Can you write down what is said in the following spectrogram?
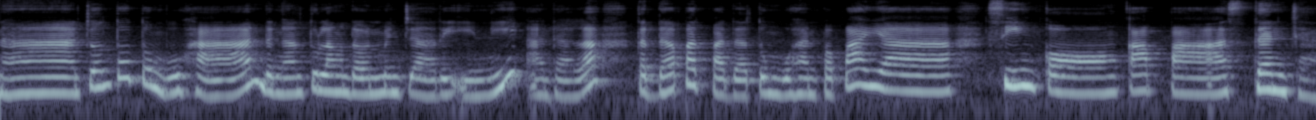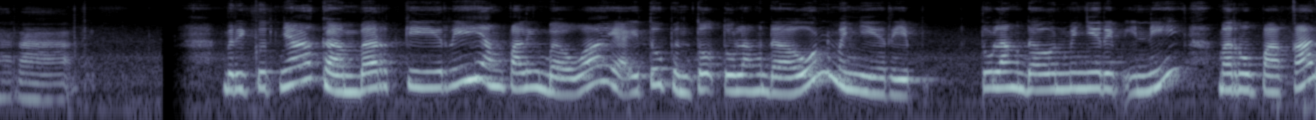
Nah, contoh tumbuhan dengan tulang daun menjari ini adalah terdapat pada tumbuhan pepaya, singkong, kapas, dan jarak. Berikutnya gambar kiri yang paling bawah yaitu bentuk tulang daun menyirip. Tulang daun menyirip ini merupakan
